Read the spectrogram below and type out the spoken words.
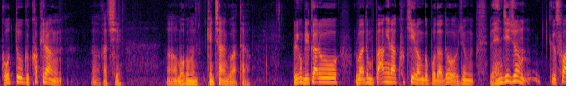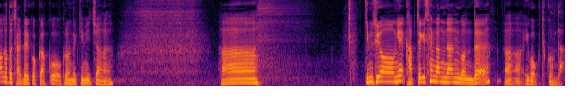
그것도 그 커피랑 어, 같이 어, 먹으면 괜찮은 것 같아요. 그리고 밀가루로 만든 뭐 빵이나 쿠키 이런 것보다도 좀 왠지 좀 그 소화가 더 잘 될 것 같고 그런 느낌이 있잖아요. 아, 김수영의 갑자기 생각난 건데, 아, 이 곡 듣고 옵니다.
